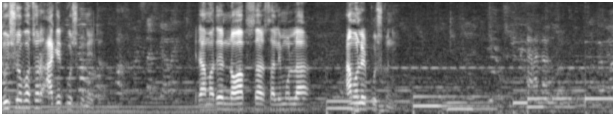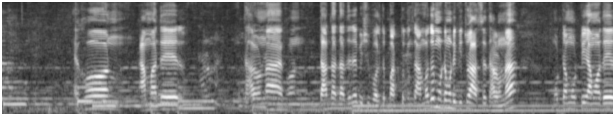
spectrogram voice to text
দুইশো বছর আগের পুষ্করণী এটা। এটা আমাদের নবাব স্যার সালিমুল্লাহ আমলের পুষ্করণী। এখন আমাদের ধারণা, এখন দাদা দাদিরা বেশি বলতে পারতো, কিন্তু আমাদের মোটামুটি কিছু আছে ধারণা। মোটামুটি আমাদের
